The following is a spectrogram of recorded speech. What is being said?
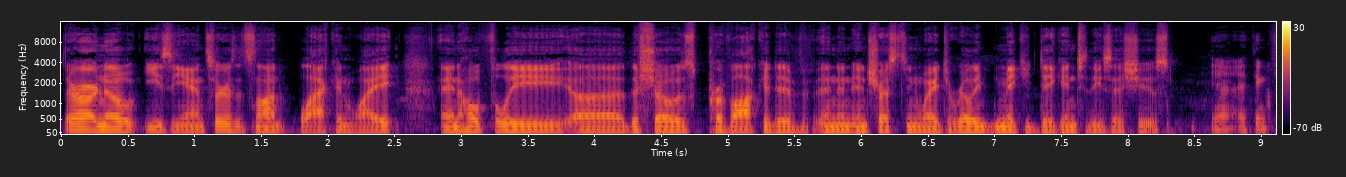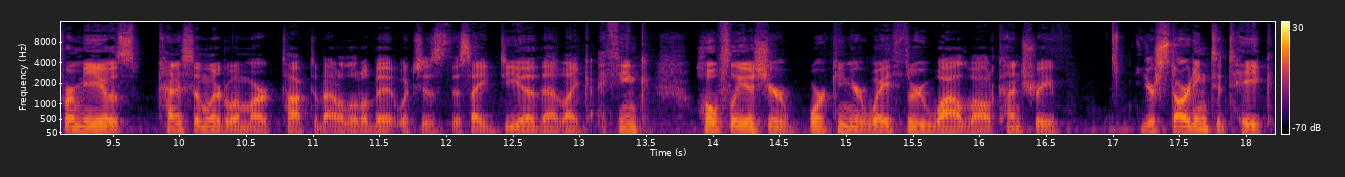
there are no easy answers. It's not black and white. And hopefully, uh, the show is provocative in an interesting way to really make you dig into these issues. Yeah, I think for me it was kind of similar to what Mark talked about a little bit, which is this idea that like I think hopefully as you're working your way through Wild Wild Country, you're starting to take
